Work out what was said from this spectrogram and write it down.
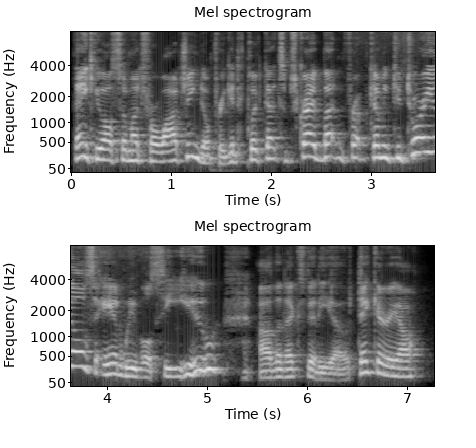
Thank you all so much for watching. Don't forget to click that subscribe button for upcoming tutorials, and we will see you on the next video. Take care, y'all.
